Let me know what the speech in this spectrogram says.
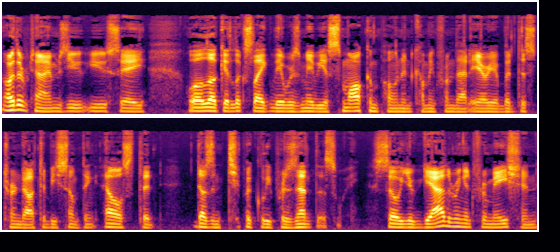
other times you, you say, well, look, it looks like there was maybe a small component coming from that area, but this turned out to be something else that doesn't typically present this way. So you're gathering information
